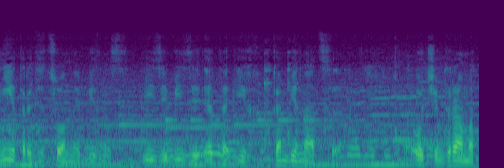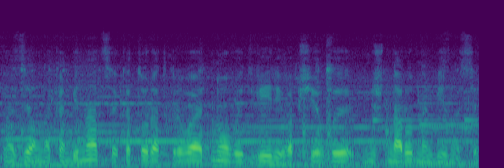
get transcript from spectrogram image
не традиционный бизнес. Easy Busy это их комбинация. Очень грамотно сделана комбинация, которая открывает новые двери вообще в международном бизнесе.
